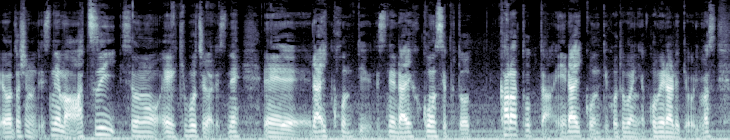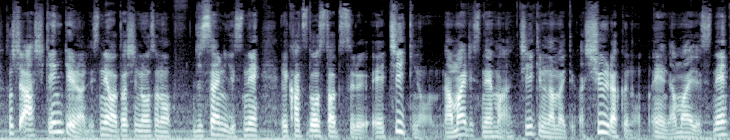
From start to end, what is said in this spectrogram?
私のですね、まあ熱いその気持ちがですね、ライコンっていうですね、ライフコンセプトから取ったライコンっていう言葉には込められております。そして足剣っていうのはですね、私のその実際にですね、活動をスタートする地域の名前ですね。まあ地域の名前というか集落の名前ですね。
